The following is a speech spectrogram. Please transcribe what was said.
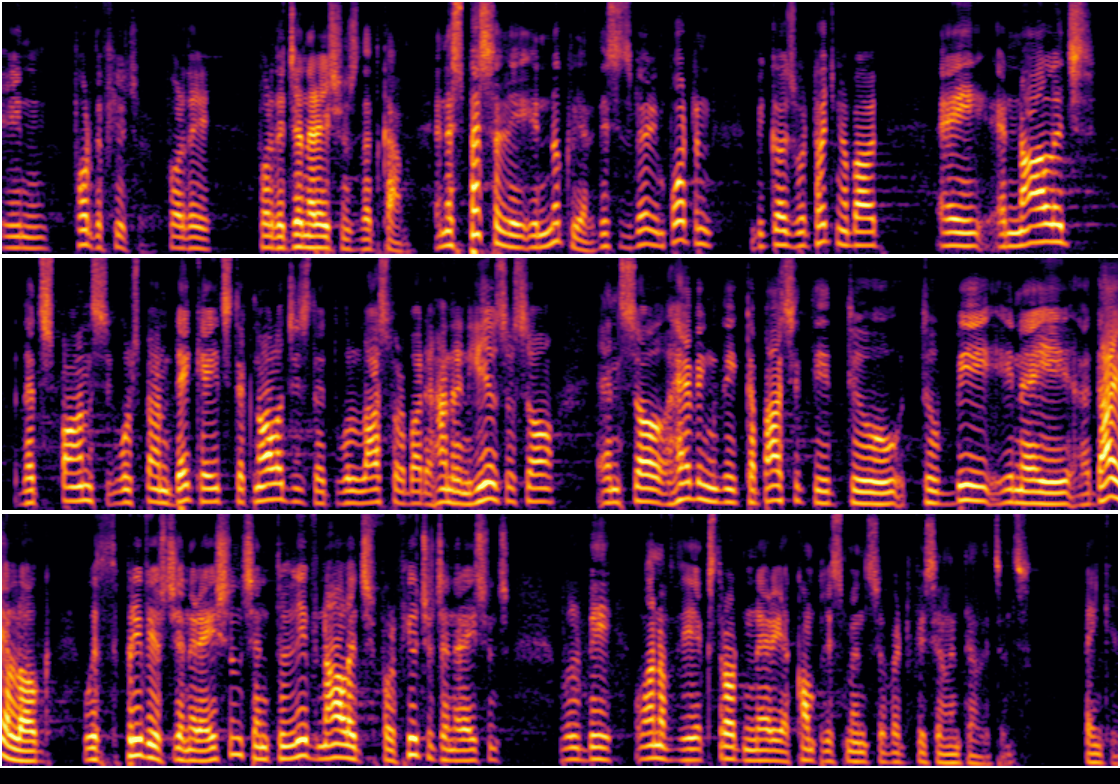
in, for the future, for the, for the generations that come and especially in nuclear. This is very important because we're talking about a, a knowledge that spans, will span decades, technologies that will last for about 100 years or so. And so having the capacity to, to be in a, a dialogue with previous generations and to leave knowledge for future generations will be one of the extraordinary accomplishments of artificial intelligence. Thank you.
